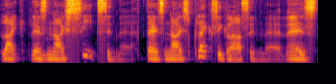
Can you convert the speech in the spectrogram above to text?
like there's nice seats in there. There's nice plexiglass in there. There's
